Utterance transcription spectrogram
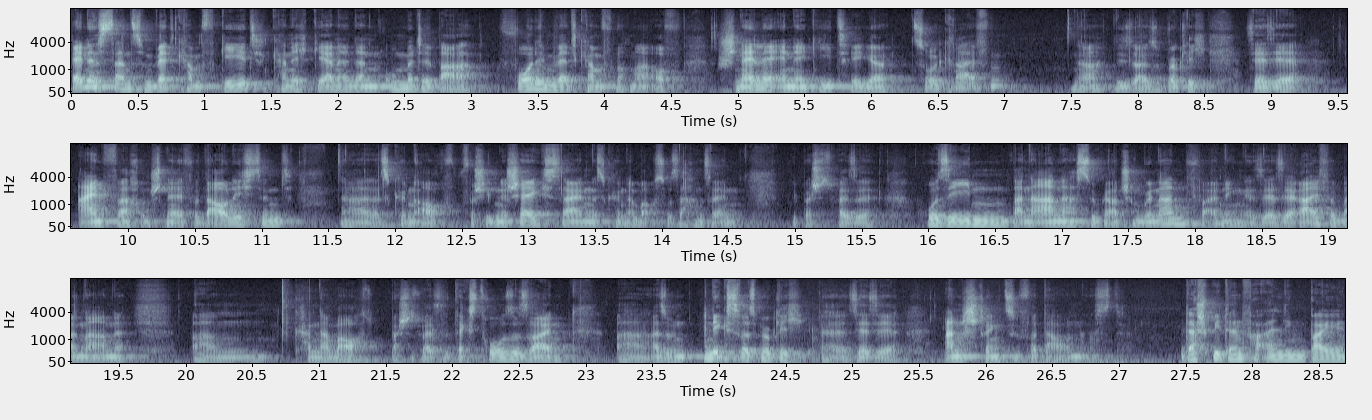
wenn es dann zum Wettkampf geht, kann ich gerne dann unmittelbar vor dem Wettkampf nochmal auf schnelle Energieträger zurückgreifen, ja, die also wirklich sehr, sehr einfach und schnell verdaulich sind. Äh, das können auch verschiedene Shakes sein, das können aber auch so Sachen sein wie beispielsweise Rosinen, Banane hast du gerade schon genannt, vor allen Dingen eine sehr, sehr reife Banane. Ähm, kann aber auch beispielsweise Dextrose sein. Äh, also nichts, was wirklich äh, sehr, sehr anstrengend zu verdauen ist. Das spielt dann vor allen Dingen bei,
